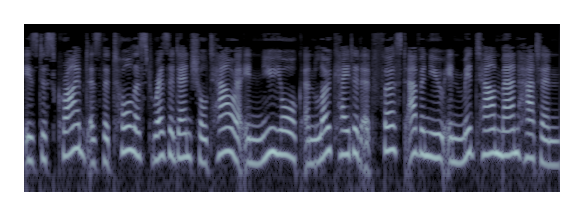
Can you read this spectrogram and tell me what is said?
is described as the tallest residential tower in New York and located at First Avenue in Midtown Manhattan.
